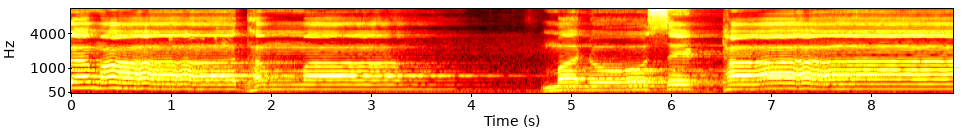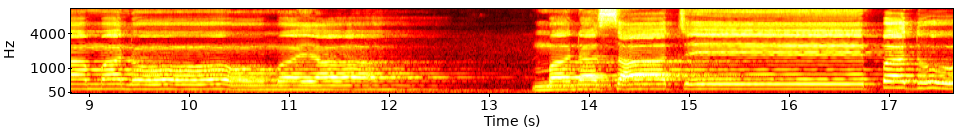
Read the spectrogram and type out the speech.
गमा मनो मनो मनसाचे पदुठेन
